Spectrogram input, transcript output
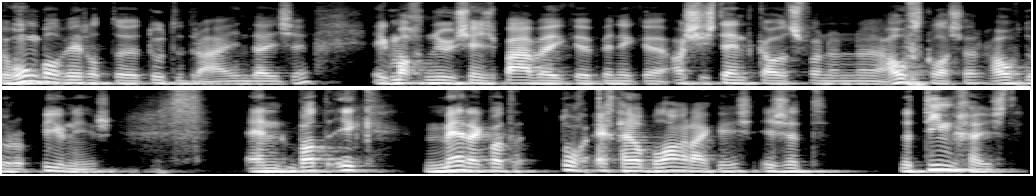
de honkbalwereld toe te draaien in deze. Ik mag nu sinds een paar weken ben ik assistentcoach van een hoofdklasser, Hoofddorp Pioniers. En wat ik merk, wat toch echt heel belangrijk is, is het, de teamgeest.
